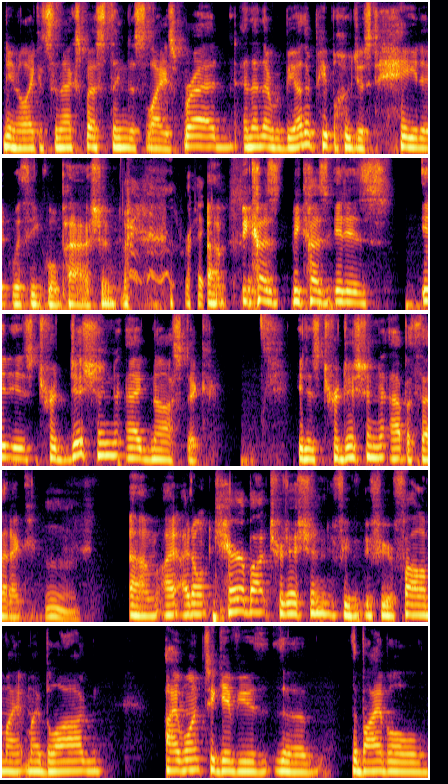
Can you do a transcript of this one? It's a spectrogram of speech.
You know, like it's the next best thing to sliced bread. And then there would be other people who just hate it with equal passion, right? Uh, because because it is it is tradition agnostic. It is tradition apathetic. Mm. Um, I, I, don't care about tradition. If you if you follow my, my blog, I want to give you the the Bible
